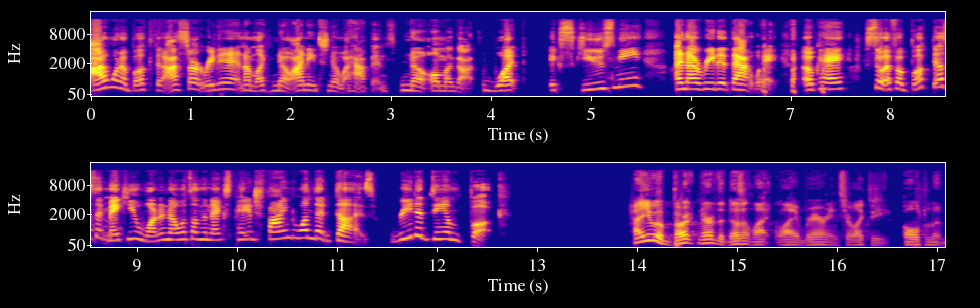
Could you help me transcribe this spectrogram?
I want a book that I start reading it, and I'm like, no, I need to know what happens. No, oh my God, what? Excuse me? And I read it that way. Okay. so if a book doesn't make you want to know what's on the next page, find one that does. Read a damn book. How you a book nerd that doesn't like librarians? They're like the ultimate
